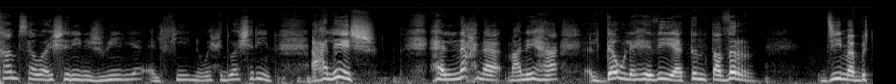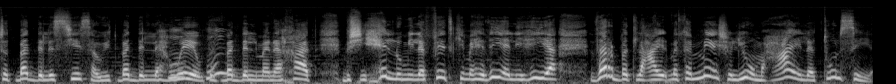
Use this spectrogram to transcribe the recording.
25 جويلية 2021 علاش؟ هل نحن معناها الدولة هذه تنتظر ديما باش تتبدل السياسة ويتبدل الهواء وتتبدل المناخات باش يحلوا ملفات كما هذه اللي هي ضربة العائلة ما ثماش اليوم عائلة تونسية.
